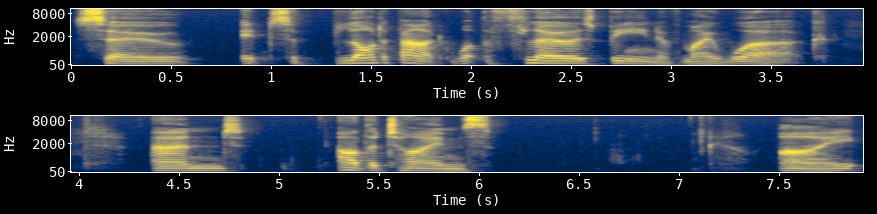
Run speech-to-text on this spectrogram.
So it's a lot about what the flow has been of my work. And other times I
